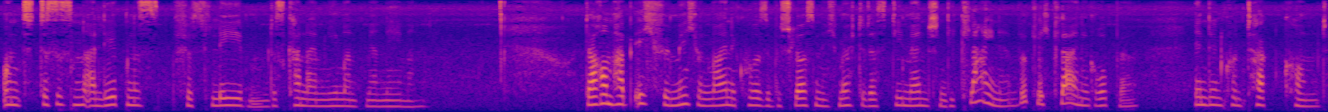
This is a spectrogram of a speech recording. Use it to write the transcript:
Und das ist ein Erlebnis fürs Leben, das kann einem niemand mehr nehmen. Darum habe ich für mich und meine Kurse beschlossen, ich möchte, dass die Menschen, die kleine, wirklich kleine Gruppe, in den Kontakt kommt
